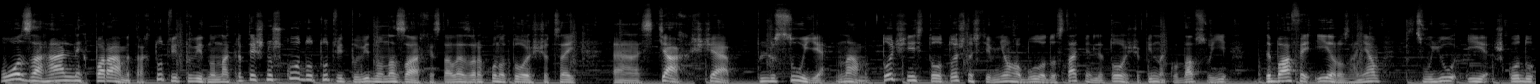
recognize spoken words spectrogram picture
По загальних параметрах. Тут відповідно на критичну шкоду, тут відповідно на захист. Але за рахунок того, що цей е, стяг ще плюсує нам точність, то точності в нього було достатньо для того, щоб він накладав свої дебафи і розганяв свою і шкоду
